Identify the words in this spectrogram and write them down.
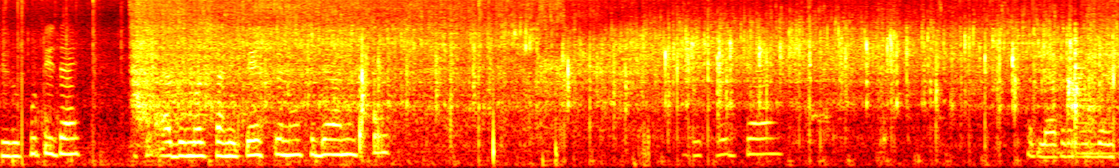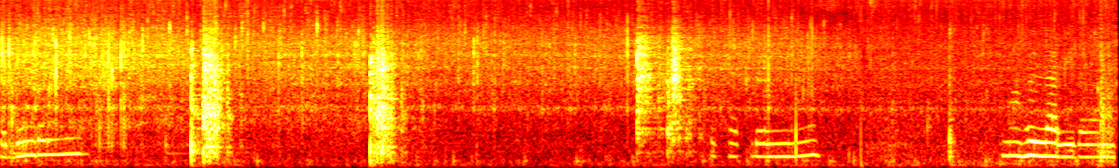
જીરું ફૂટી જાય. આદુ મરચાંની પેસ્ટ નાખી દેવાની છે ફૂટી જાય એટલે આપણે નાખી દેવાનું છે ડુંગળી પછી આપણે એમાં હલાવી દેવાનું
